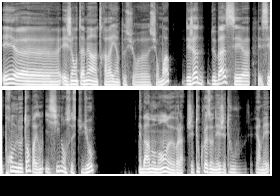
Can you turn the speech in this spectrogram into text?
Et, euh, j'ai entamé un travail un peu sur, euh, sur moi. Déjà, de base, c'est euh, c'est prendre le temps, par exemple, ici, dans ce studio. Et ben à un moment, voilà, j'ai tout cloisonné, j'ai tout fermé.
